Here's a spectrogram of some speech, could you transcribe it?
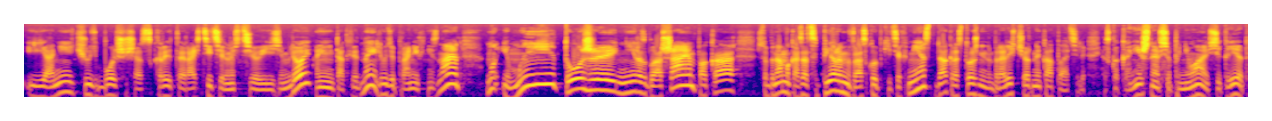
и они чуть больше сейчас скрыты растительностью и землей. Они не так видны, люди про них не знают. Ну и мы тоже не разглашаем, пока, чтобы нам оказаться первыми в раскопке этих мест, да, как раз тоже не набрались черные копатели. Я сказал, конечно, я все понимаю, секрет.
